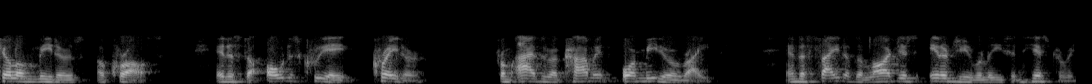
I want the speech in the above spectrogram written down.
kilometers across. It is the oldest create, crater from either a comet or meteorite and the site of the largest energy release in history.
